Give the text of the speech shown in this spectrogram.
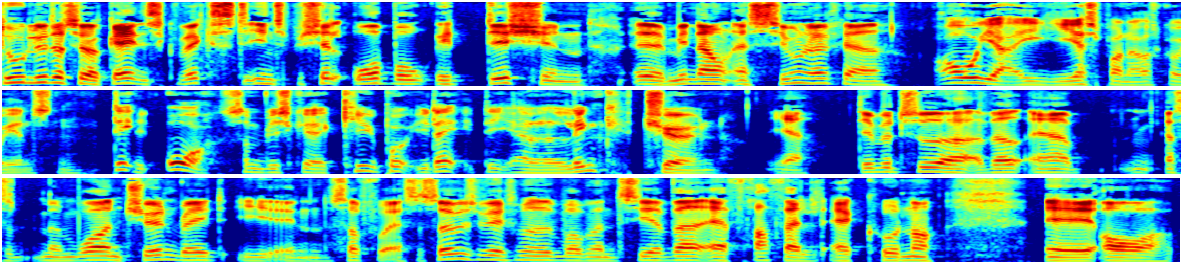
Du lytter til Organisk Vækst i en speciel ordbog edition. Uh, mit navn er Simon Elkjær. Og jeg er Jesper Nørsgaard Jensen. Det ord, som vi skal kigge på i dag, det er link churn. Ja, det betyder, hvad er, altså man bruger en churn rate i en software as a service virksomhed, hvor man siger, hvad er frafald af kunder øh, over,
